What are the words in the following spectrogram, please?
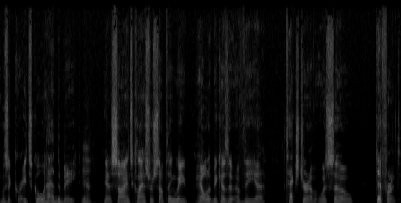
was it grade school? It had to be. Yeah. In a science class or something, we held it because of, of the uh, texture of it was so different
